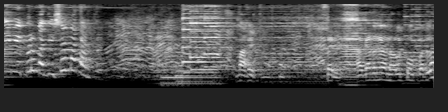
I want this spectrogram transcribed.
ನೀವಿಬ್ರು ಮದ್ವೆ ವಿಷಯ ಮಾತಾಡ್ತೀವಿ ಆಯ್ತು ಸರಿ ಹಾಗಾದ್ರೆ ನಾನು ಹೊಲಕ್ಕೆ ಹೋಗಿ ಬರಲ್ಲ.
